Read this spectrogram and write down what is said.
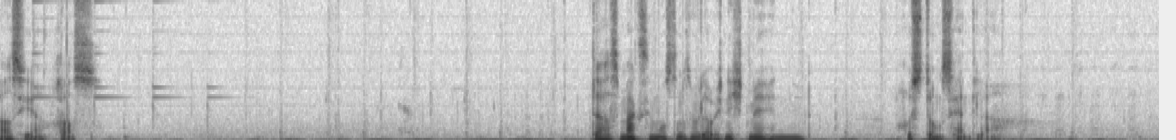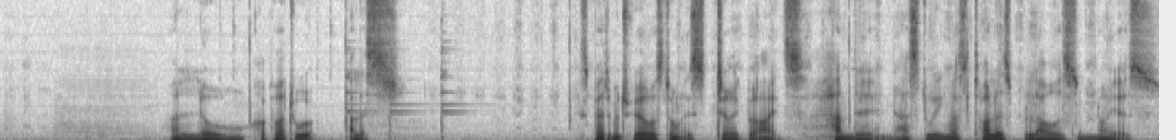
Raus hier, raus. Das Maximus, da müssen wir glaube ich nicht mehr hin. Rüstungshändler. Hallo. Reparatur. Alles. Experte mit schwerer Rüstung ist direkt bereit. Handeln. Hast du irgendwas Tolles, Blaues, Neues?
